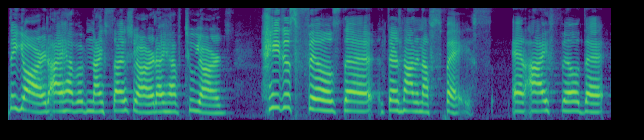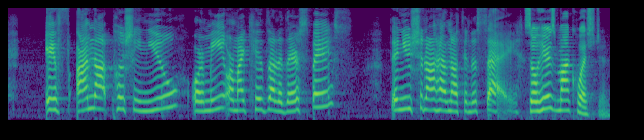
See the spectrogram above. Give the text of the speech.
the yard. I have a nice sized yard. I have two yards. He just feels that there's not enough space. And I feel that if I'm not pushing you or me or my kids out of their space, then you should not have nothing to say. So here's my question.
